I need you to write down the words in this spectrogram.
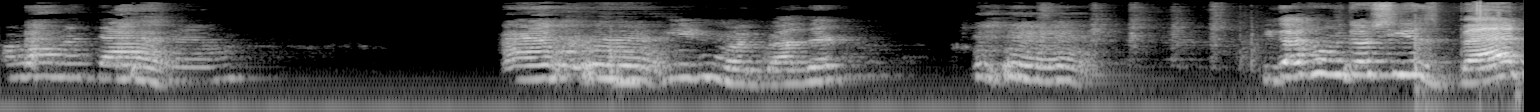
I'm in my dad's room. I'm eating my brother. You guys want to go see his bed?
